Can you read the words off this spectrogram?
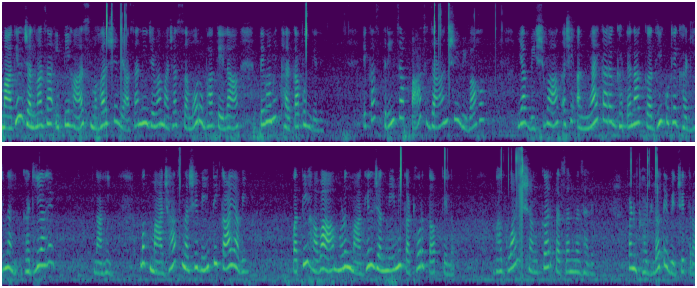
मागील जन्माचा इतिहास महर्षी व्यासांनी जेव्हा माझ्यासमोर उभा केला तेव्हा मी थरकापून गेले. एका स्त्रीचा पाच जणांशी विवाह? या विश्वात अशी अन्यायकारक घटना कधी कुठे घडली नाही घडली आहे? नाही. मग माझ्याच नशिबी ती का यावी? पती हवा म्हणून मागील जन्मी मी कठोर तप केलं. भगवान शंकर प्रसन्न झाले. पण घडलं ते विचित्र.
